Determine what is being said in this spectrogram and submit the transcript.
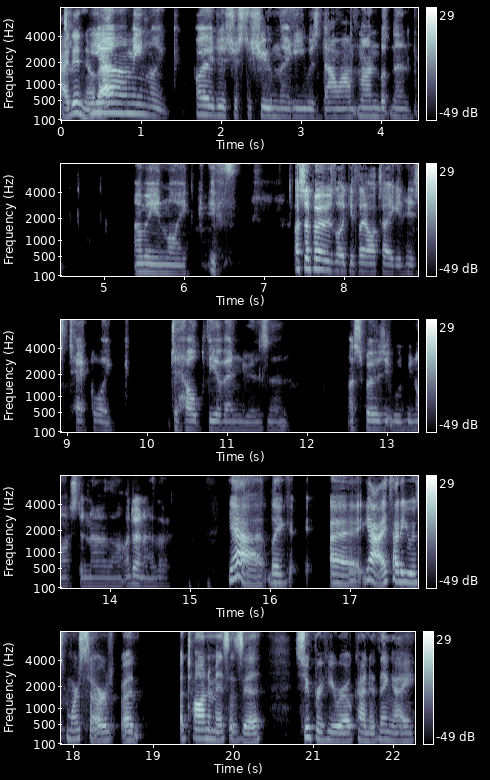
I didn't know yeah, that i mean like I just just assumed that he was now Ant Man, but then, I mean, like if I suppose like if they are taking his tech like to help the Avengers, then I suppose it would be nice to know that. I don't know though. Yeah, like uh, yeah, I thought he was more so uh, autonomous as a superhero kind of thing. I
